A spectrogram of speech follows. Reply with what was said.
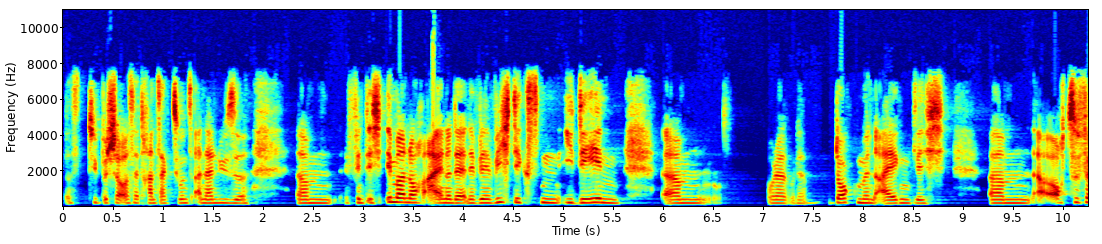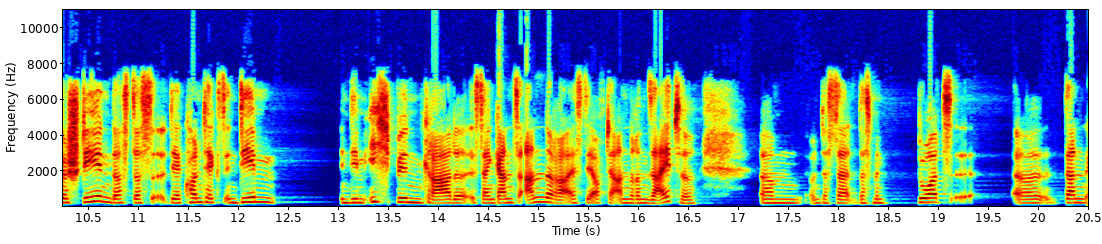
das typische aus der Transaktionsanalyse, ähm, finde ich immer noch eine der, der wichtigsten Ideen ähm, oder, oder Dogmen eigentlich, ähm, auch zu verstehen, dass das der Kontext, in dem, in dem ich bin gerade, ist ein ganz anderer als der auf der anderen Seite ähm, und dass da, dass man dort äh, dann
